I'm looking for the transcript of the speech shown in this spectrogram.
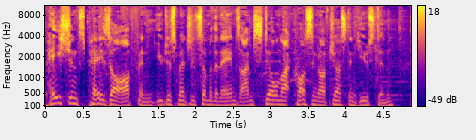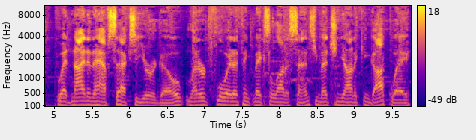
patience pays off, and you just mentioned some of the names. I'm still not crossing off Justin Houston, who had nine and a half sacks a year ago. Leonard Floyd, I think, makes a lot of sense. You mentioned Yannick Ngakoue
